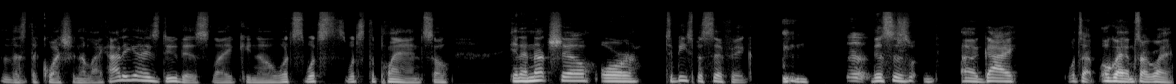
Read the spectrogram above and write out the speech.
the, the question of like how do you guys do this like you know what's what's what's the plan so in a nutshell or to be specific this is a guy what's up oh go ahead i'm sorry go ahead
